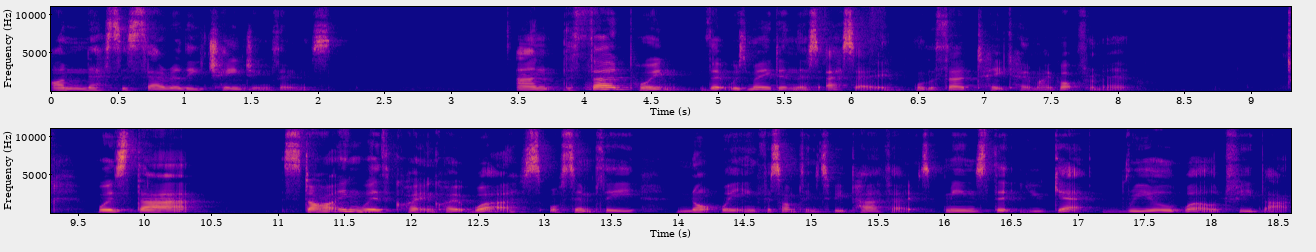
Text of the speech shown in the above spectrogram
unnecessarily changing things. And the third point that was made in this essay, or the third take home I got from it, was that starting with quote unquote worse or simply not waiting for something to be perfect means that you get real world feedback.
